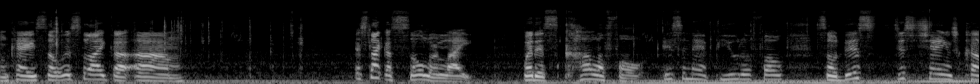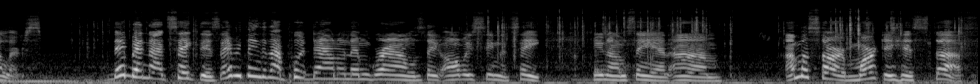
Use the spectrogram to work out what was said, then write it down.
Okay. So it's like a, um, it's like a solar light, but it's colorful. Isn't that beautiful? So this just change colors. They better not take this. Everything that I put down on them grounds, they always seem to take. You know what I'm saying? Um, I'm to start marking his stuff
